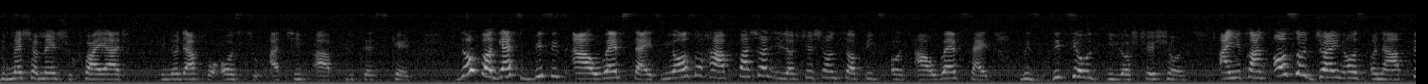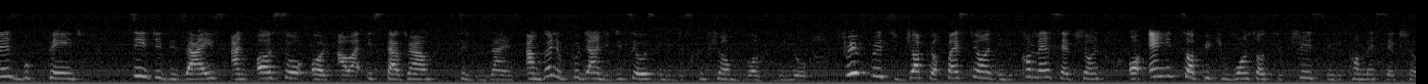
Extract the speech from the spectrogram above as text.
the measurements required in order for us to achieve our pleated skirt don't forget to visit our website. We also have fashion illustration topics on our website with detailed illustrations and you can also join us on our facebook page tg designs and also on our instagram tg designs. I'm going to put down the details in the description box below feel free to drop your question in the comment section or any topic you want us to treat in the comment section.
